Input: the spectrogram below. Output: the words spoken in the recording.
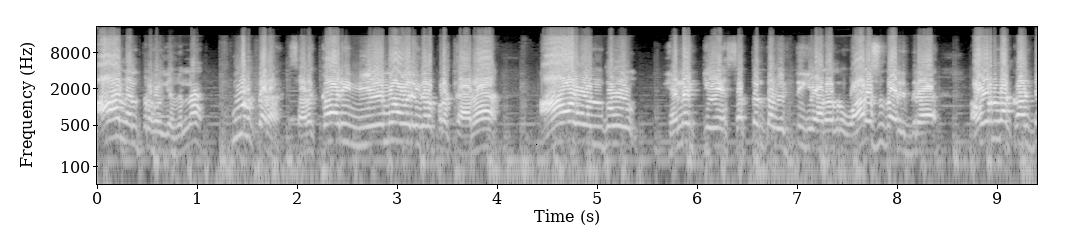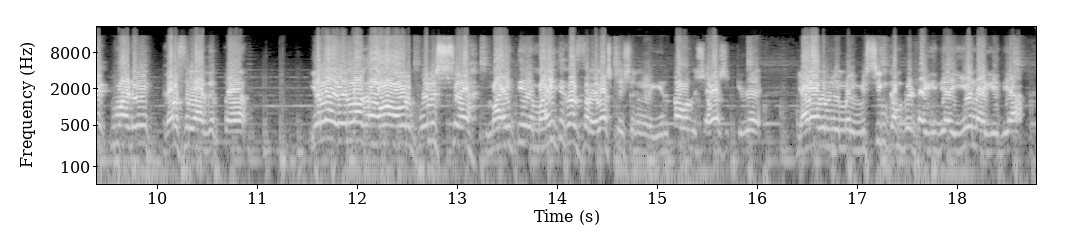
ಆ ನಂತರ ಹೋಗಿ ಅದನ್ನ ಕೂಡ್ತಾರ ಸರ್ಕಾರಿ ನಿಯಮಾವಳಿಗಳ ಪ್ರಕಾರ ಆ ಒಂದು ಹೆಣಕ್ಕೆ ಸತ್ತಂತ ವ್ಯಕ್ತಿಗೆ ಯಾರಾದ್ರೂ ವಾರಸುದಾರಿದ್ರ ಅವ್ರನ್ನ ಕಾಂಟ್ಯಾಕ್ಟ್ ಮಾಡಿ ಕರೆಸಲಾಗತ್ತ? ಎಲ್ಲ ಎಲ್ಲ ಅವ- ಅವ್ರ ಪೊಲೀಸ್ ಮಾಹಿತಿ ಮಾಹಿತಿ ಕಳಿಸ್ತಾರೆ ಎಲ್ಲ ಸ್ಟೇಷನ್ಗಳಿಗೆ. ಇಂಥ ಒಂದು ಶವ ಸಿಕ್ಕಿದೆ. ಯಾರಾದ್ರೂ ನಿಮ್ಮಲ್ಲಿ ಮಿಸ್ಸಿಂಗ್ ಕಂಪ್ಲೀಟ್ ಆಗಿದೆಯಾ? ಏನಾಗಿದ್ಯಾ?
